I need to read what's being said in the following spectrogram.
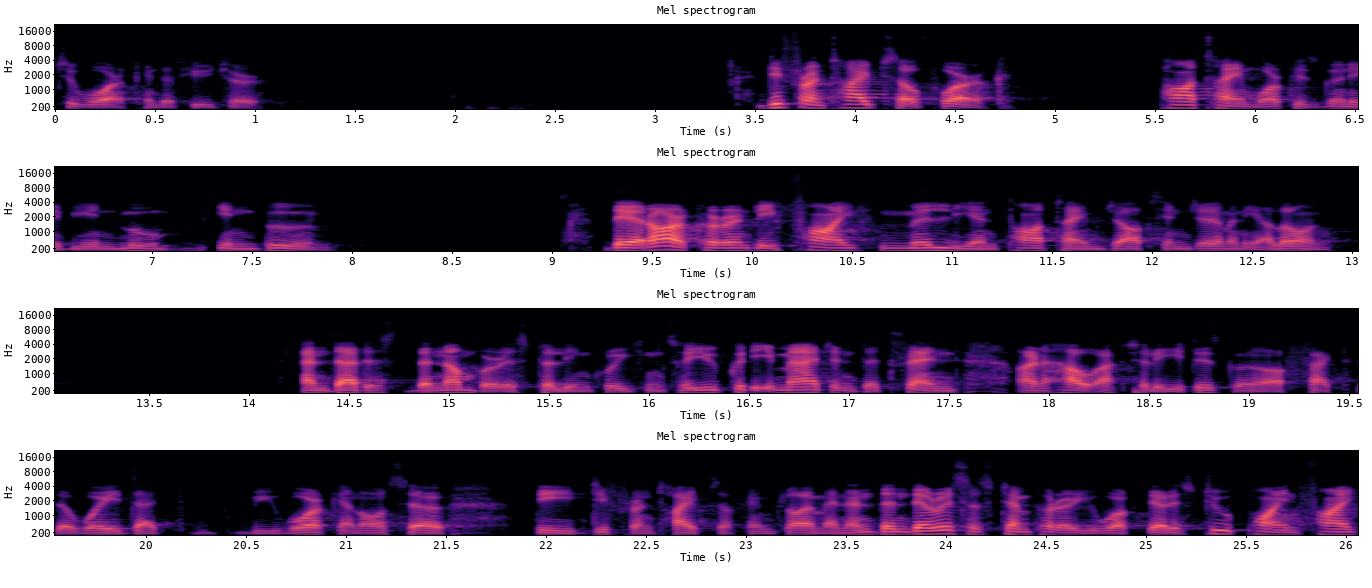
to work in the future. Different types of work part-time work is going to be in boom, in boom. There are currently 5 million part-time jobs in Germany alone. And that is, the number is still increasing. So you could imagine the trend on how actually it is going to affect the way that we work and also the different types of employment. And then there is this temporary work. There is 2.5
